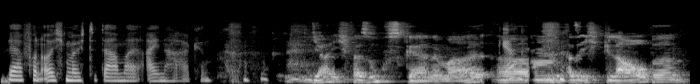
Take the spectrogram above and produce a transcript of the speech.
Wer von euch möchte da mal einhaken? Ja, ich versuche es gerne mal. Gerne. Ähm, also ich glaube,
